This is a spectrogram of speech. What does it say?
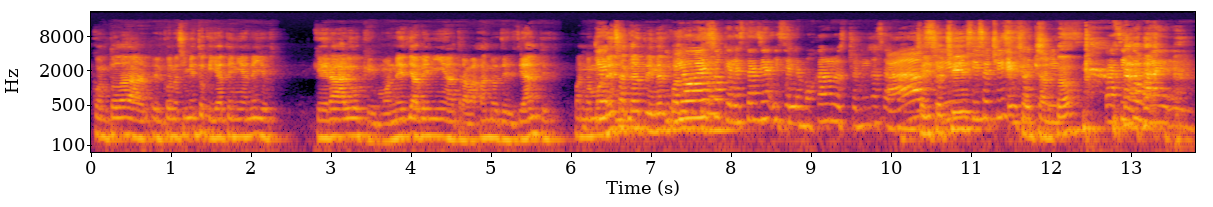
con todo el conocimiento que ya tenían ellos, que era algo que Monet ya venía trabajando desde antes. Cuando. Monet saca el primer cuadro, vio eso no- que le están haciendo y se le mojaron los choninos al Ah, Se hizo sí, chis. se hizo chis. Se hizo se chis. encharcó. Así como el-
